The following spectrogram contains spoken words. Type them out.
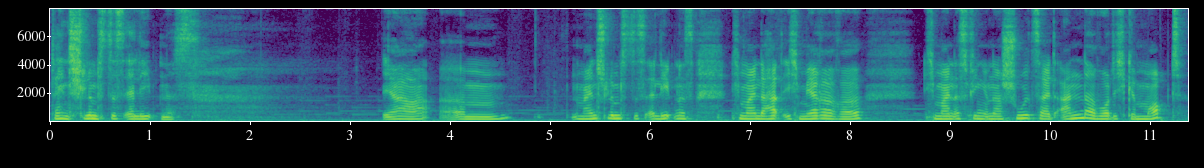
Dein schlimmstes Erlebnis. Ja, ähm, mein schlimmstes Erlebnis, ich meine, da hatte ich mehrere. Ich meine, es fing in der Schulzeit an, da wurde ich gemobbt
